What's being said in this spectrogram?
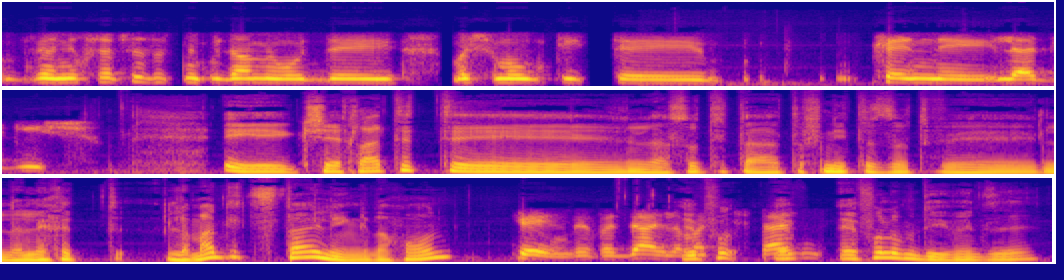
ואני חושבת שזאת נקודה מאוד uh, משמעותית uh, כן uh, להדגיש. אה, כשהחלטת אה, לעשות את התפנית הזאת וללכת, למדת סטיילינג, נכון? כן, בוודאי, למדתי סטיילינג. איפה לומדים את זה?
